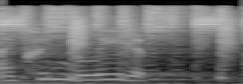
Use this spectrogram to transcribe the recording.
I couldn't believe it.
